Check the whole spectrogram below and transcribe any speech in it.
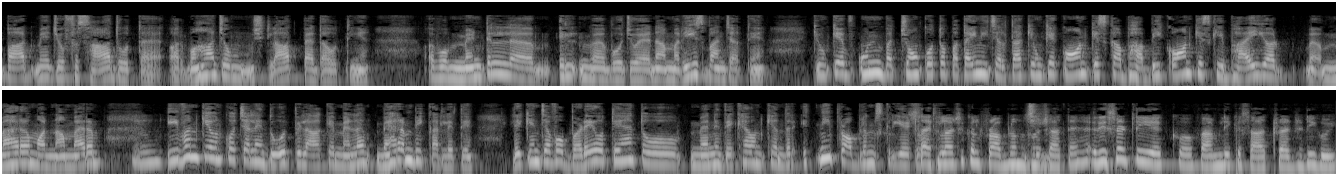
بعد میں جو فساد ہوتا ہے اور وہاں جو مشکلات پیدا ہوتی ہیں اور وہ مینٹل وہ جو ہے نا مریض بن جاتے ہیں۔ کیونکہ ان بچوں کو تو پتہ ہی نہیں چلتا کیونکہ کون کس کا بھابھی کون کس کی بھائی اور محرم اور نام محرم ایون کہ ان کو چلیں دودھ پلا کے محرم بھی کر لیتے ہیں۔ لیکن جب وہ بڑے ہوتے ہیں تو میں نے دیکھا ان کے اندر اتنی پرابلمس کریٹ سائیکولوجیکل پرابلم ہو جی۔ جاتے ہیں۔ ریسنٹلی ایک فیملی کے ساتھ ٹریجڈی ہوئی۔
